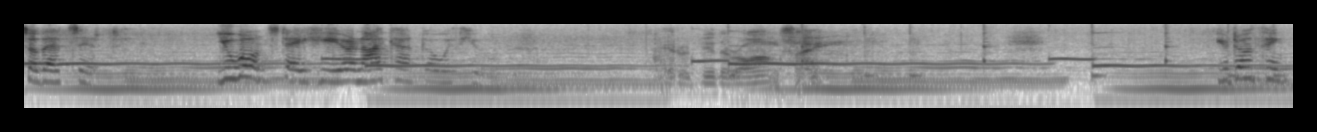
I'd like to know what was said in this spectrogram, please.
So that's it. You won't stay here, and I can't go with you. It would be the wrong thing. You don't think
